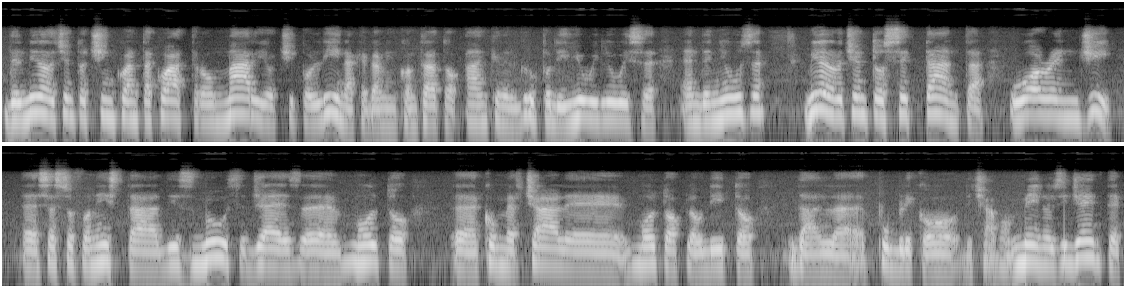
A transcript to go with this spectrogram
del 1954 Mario Cipollina che abbiamo incontrato anche nel gruppo di Huey Lewis and the News, 1970 Warren G, eh, sassofonista di smooth jazz eh, molto eh, commerciale, molto applaudito dal pubblico diciamo meno esigente,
